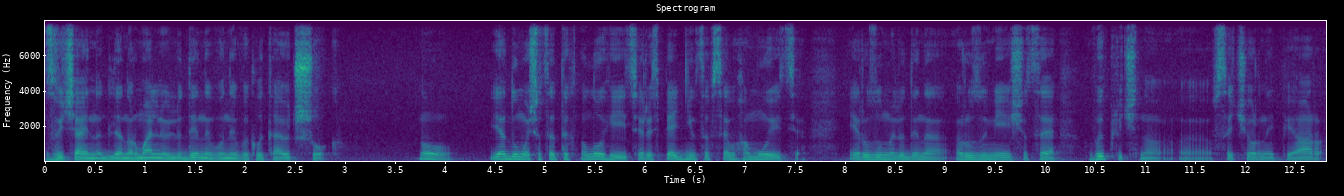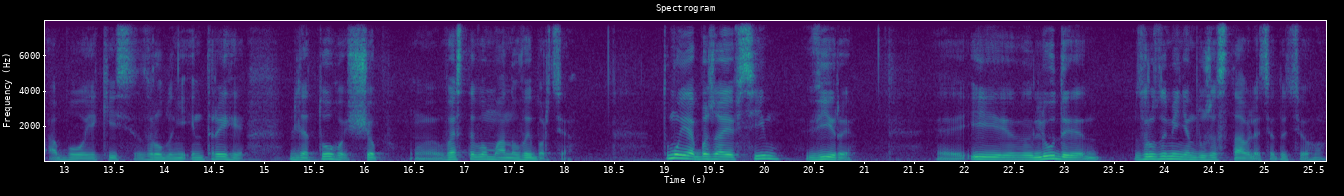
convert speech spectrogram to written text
звичайно, для нормальної людини вони викликають шок. Ну, я думаю, що це технології, і через 5 днів це все вгамується. І розумна людина розуміє, що це виключно е, все чорний піар або якісь зроблені інтриги для того, щоб е, ввести в оману виборця. Тому я бажаю всім віри Е, І люди з розумінням дуже ставляться до цього.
